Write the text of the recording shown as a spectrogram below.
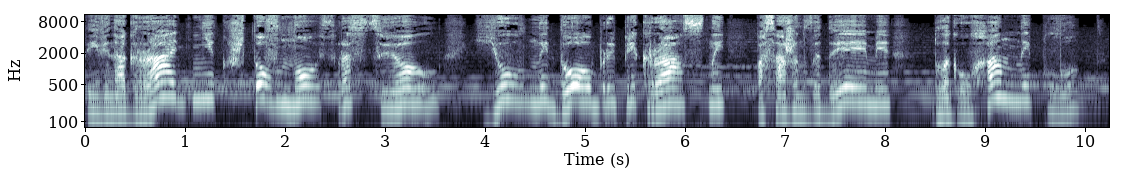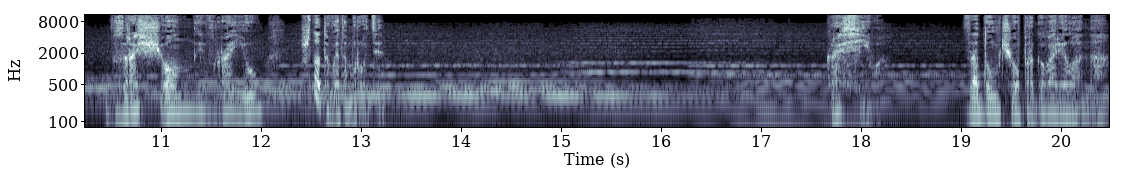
Ты виноградник, что вновь расцвел, Юный, добрый, прекрасный, Посажен в Эдеме, Благоуханный плод, Возвращенный в раю. Что-то в этом роде. Красиво, задумчиво проговорила она.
